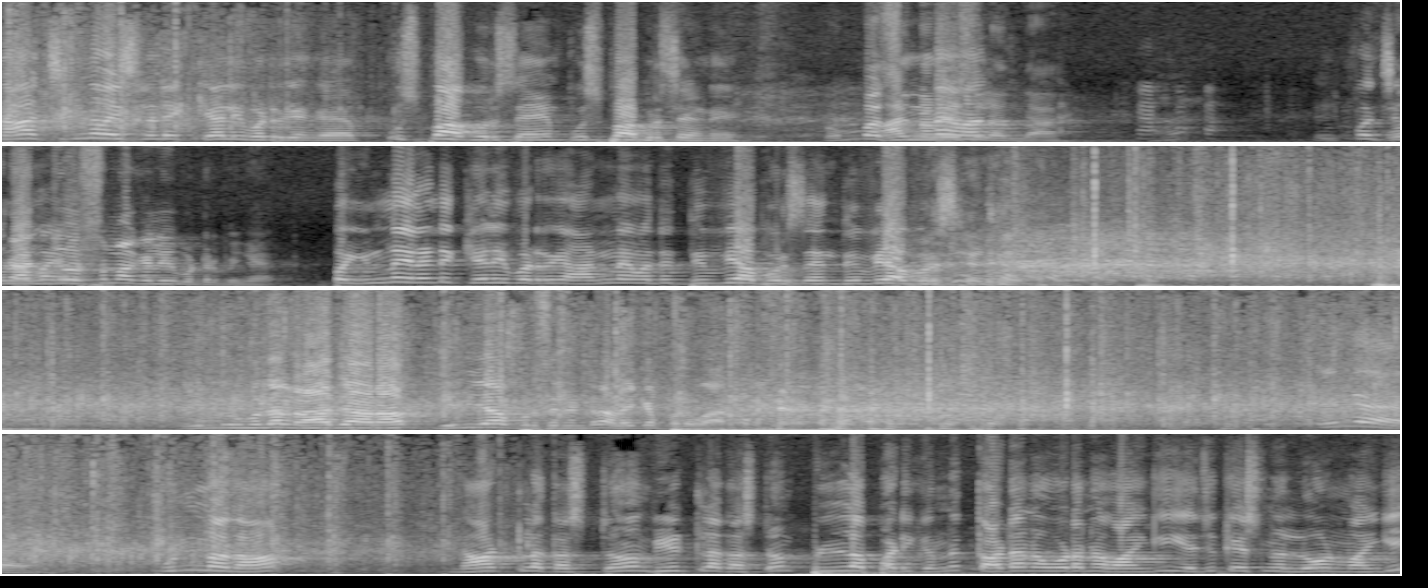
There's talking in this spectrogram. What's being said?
நான் சின்ன வயசுல இருந்தே கேள்விப்பட்டிருக்கேங்க. புஷ்பா புருஷன் புஷ்பா புருஷன்னு ரொம்ப சின்ன வயசுல இருந்தா இப்போ ஒரு சின்ன அஞ்சு வருஷமா கேள்விப்பட்டிருப்பீங்க. இப்போ இன்னையில இருந்து கேள்விப்பட்டிருக்கேன். அண்ணன் வந்து திவ்யா புருஷன் திவ்யா புருஷன் இன்று முதல் ராஜாராம் திவ்யா புருஷன் என்று அழைக்கப்படுவார். ஏங்க உண்மைதான். நாட்டில் கஷ்டம் வீட்டில் கஷ்டம் பிள்ளை படிக்கணும்னு கடனை உடனே வாங்கி எஜுகேஷனல் லோன் வாங்கி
